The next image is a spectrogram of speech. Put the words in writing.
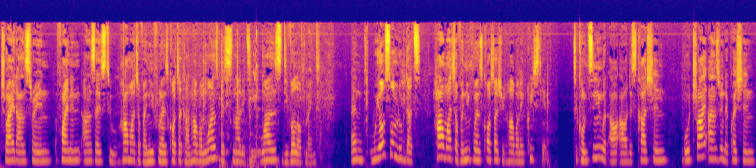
tried answering, finding answers to how much of an influence culture can have on one's personality, one's development. And we also looked at how much of an influence culture should have on a Christian. To continue with our, our discussion, we'll try answering the question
